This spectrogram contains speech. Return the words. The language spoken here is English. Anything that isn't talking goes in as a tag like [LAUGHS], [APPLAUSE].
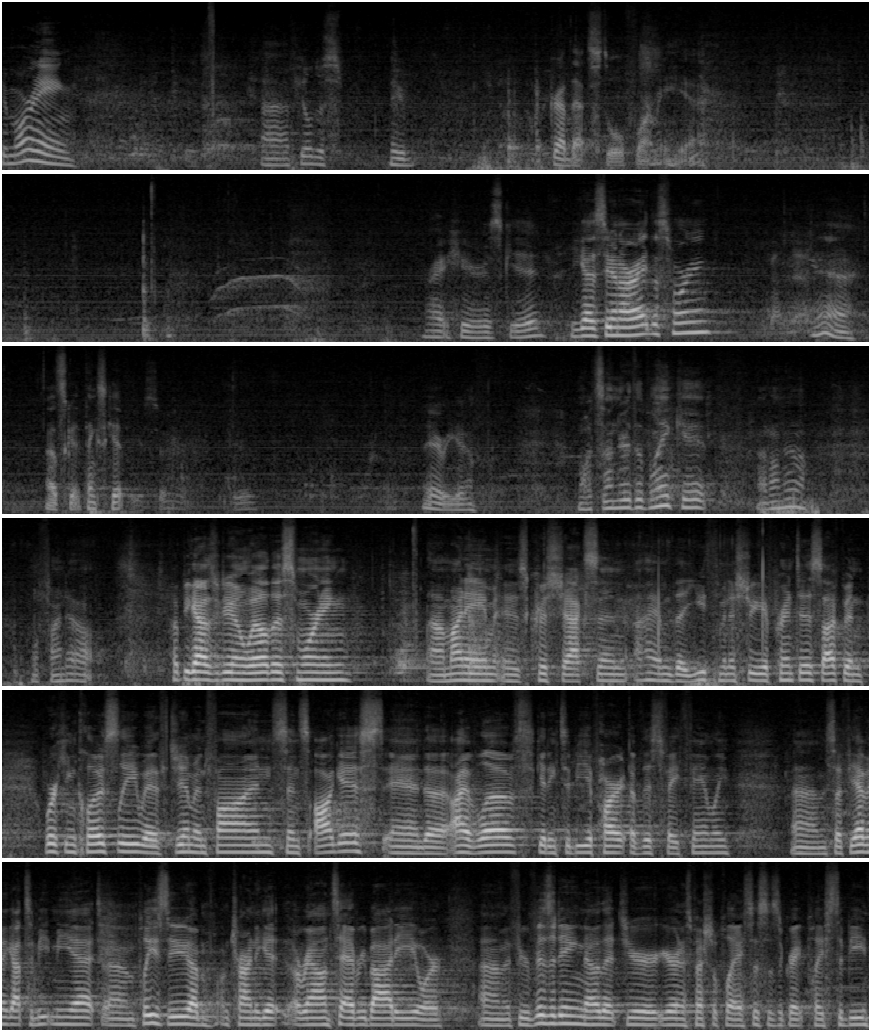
Good morning. Uh, if you'll just maybe grab that stool for me, yeah. Right here is good. You guys doing all right this morning? Yeah, that's good. Thanks, Kip. There we go. What's under the blanket? I don't know. We'll find out. Hope you guys are doing well this morning. Uh, my name is Chris Jackson. I am the youth ministry apprentice. I've been working closely with Jim and Fawn since August, and uh, I have loved getting to be a part of this faith family. Um, so if you haven't got to meet me yet, um, please do. I'm, I'm, trying to get around to everybody, or um, if you're visiting, know that you're, you're in a special place. This is a great place to be.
